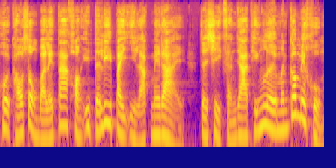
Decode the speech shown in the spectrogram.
พวกเขาส่งบาเลตาของอิตาลีไปอิรักไม่ได้ จะฉีกสัญญาทิ้งเลยมันก็ไม่ขุม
